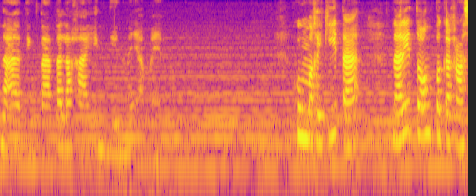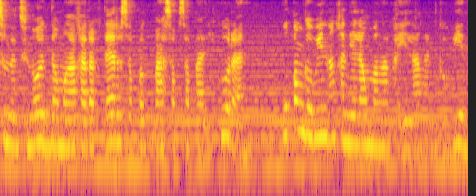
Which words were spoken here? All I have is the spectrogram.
na ating tatalakayin din maya-maya. Kung makikita, narito ang pagkakasunod-sunod ng mga karakter sa pagpasok sa palikuran upang gawin ang kanilang mga kailangan gawin.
